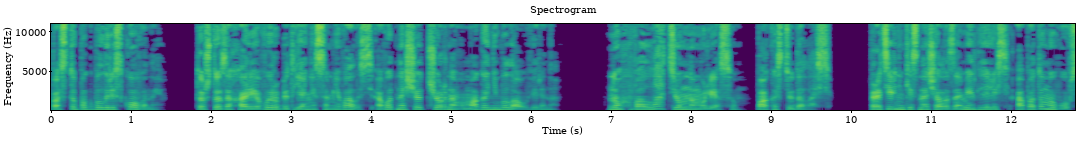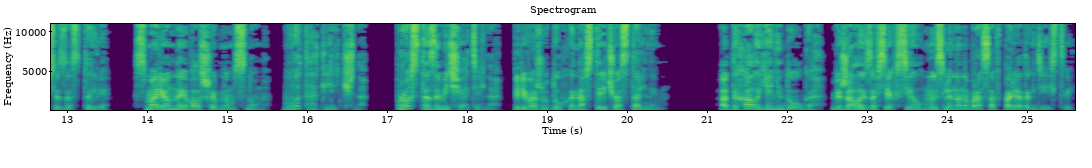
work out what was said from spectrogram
Поступок был рискованный. То, что Захария вырубит, я не сомневалась, а вот насчет черного мага не была уверена. Но хвала темному лесу, пакость удалась. Противники сначала замедлились, а потом и вовсе застыли, сморенные волшебным сном. Вот и отлично. Просто замечательно. Перевожу дух и навстречу остальным. Отдыхала я недолго, бежала изо всех сил, мысленно набросав порядок действий.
